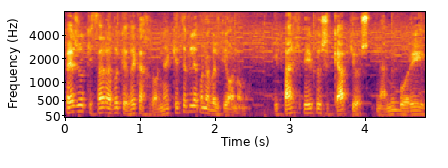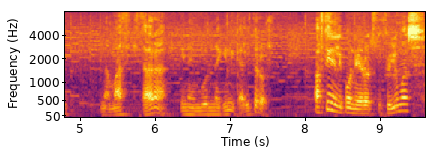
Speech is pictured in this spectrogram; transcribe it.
Παίζω κιθάρα εδώ και 10 χρόνια και δεν βλέπω να βελτιώνομαι. Υπάρχει περίπτωση κάποιος να μην μπορεί να μάθει κιθάρα ή να μην μπορεί να γίνει καλύτερος; Αυτή είναι λοιπόν η ερώτηση του φίλου μας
